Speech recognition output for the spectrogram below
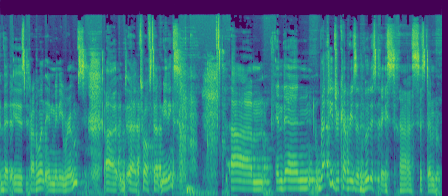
that is prevalent in many rooms, 12 uh, step meetings. Um, and then Refuge Recovery is a Buddhist based uh, system.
